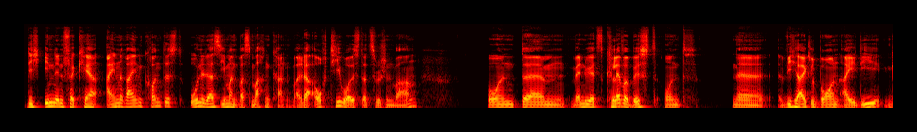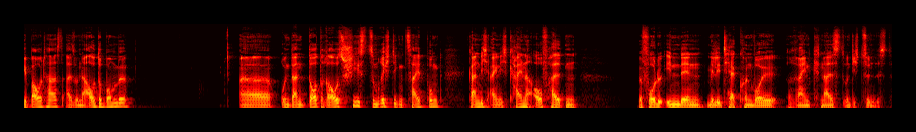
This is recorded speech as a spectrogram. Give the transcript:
dich in den Verkehr einreihen konntest, ohne dass jemand was machen kann, weil da auch T-Walls dazwischen waren. Und ähm, wenn du jetzt clever bist und eine Vehicle-Borne ID gebaut hast, also eine Autobombe, äh, und dann dort rausschießt zum richtigen Zeitpunkt, kann dich eigentlich keiner aufhalten, bevor du in den Militärkonvoi reinknallst und dich zündest.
